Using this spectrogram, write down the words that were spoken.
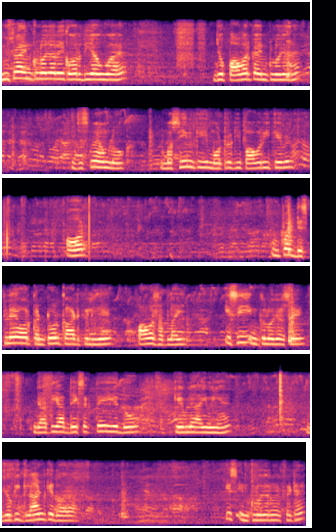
दूसरा इनक्लोजर एक और दिया हुआ है, जो पावर का इनक्लोजर है, जिसमें हम लोग मशीन की मोटर की पावर की केबल और ऊपर डिस्प्ले और कंट्रोल कार्ड के लिए पावर सप्लाई इसी इंक्लोजर से जाती है। आप देख सकते हैं, ये दो केबलें आई हुई हैं, जो कि ग्लांड के द्वारा इस इंक्लोजर में फिट है।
